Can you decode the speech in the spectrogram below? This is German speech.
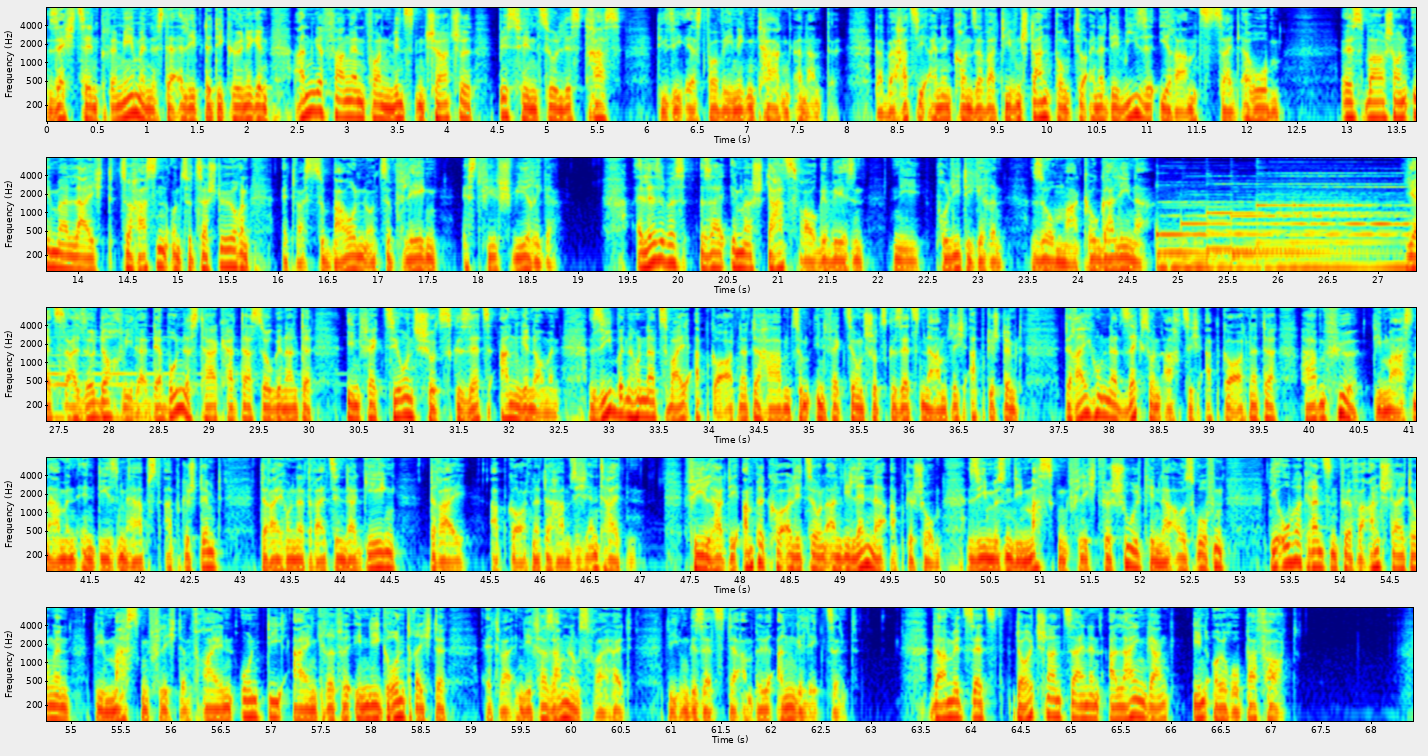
16 Premierminister erlebte die Königin, angefangen von Winston Churchill bis hin zu Liz Truss, die sie erst vor wenigen Tagen ernannte. Dabei hat sie einen konservativen Standpunkt zu einer Devise ihrer Amtszeit erhoben. Es war schon immer leicht zu hassen und zu zerstören, etwas zu bauen und zu pflegen ist viel schwieriger. Elizabeth sei immer Staatsfrau gewesen, nie Politikerin, so Marco Galina. Jetzt also doch wieder. Der Bundestag hat das sogenannte Infektionsschutzgesetz angenommen. 702 Abgeordnete haben zum Infektionsschutzgesetz namentlich abgestimmt. 386 Abgeordnete haben für die Maßnahmen in diesem Herbst abgestimmt, 313 dagegen, drei Abgeordnete haben sich enthalten. Viel hat die Ampelkoalition an die Länder abgeschoben. Sie müssen die Maskenpflicht für Schulkinder ausrufen, die Obergrenzen für Veranstaltungen, die Maskenpflicht im Freien und die Eingriffe in die Grundrechte, etwa in die Versammlungsfreiheit, die im Gesetz der Ampel angelegt sind. Damit setzt Deutschland seinen Alleingang in Europa fort.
